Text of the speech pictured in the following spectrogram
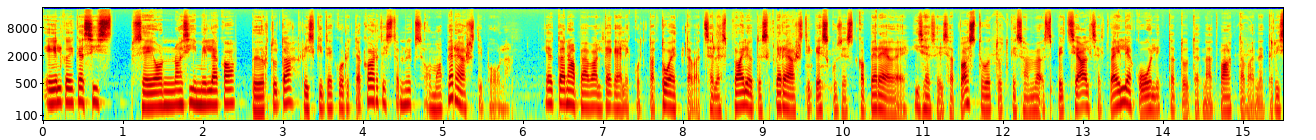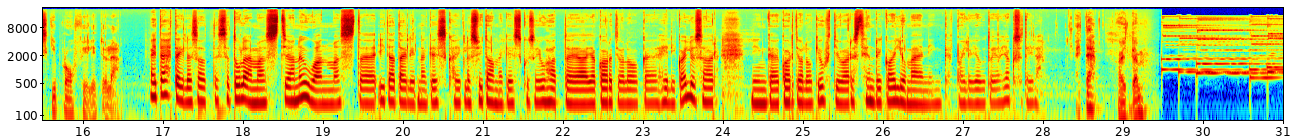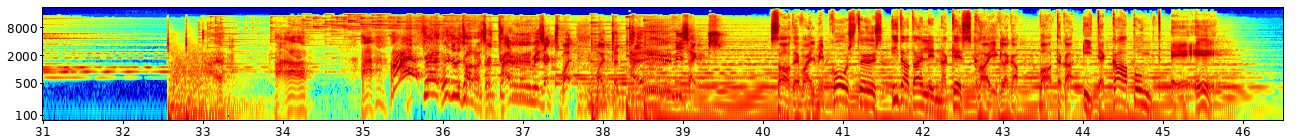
eelkõige siis see on asi, millega pöörduda riskitegurite kaardistamiseks oma perearsti poole ja tänapäeval tegelikult nad toetavad selles paljudes perearstikeskusest ka pereõe iseseisvad vastuvõtud, kes on spetsiaalselt välja koolitatud, et nad vaatavad need riskiprofiilid üle aitäh teile saatesse tulemast ja nõu andmast, äh, Ida-Tallinna Keskhaigla Südamekeskuse juhataja ja kardioloog Heli Kaljusaar ning kardioloogi juhtivarst Henri Kaljumäe ning palju jõudu ja jaksu teile! aitäh! aitäh! terviseks, ma ütlen terviseks. saade valmib koostöös Ida-Tallinna Keskhaiglaga, vaata ka itk.ee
